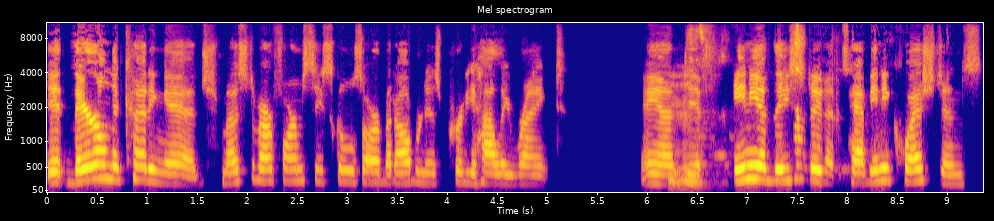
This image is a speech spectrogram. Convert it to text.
it they're on the cutting edge. Most of our pharmacy schools are, but Auburn is pretty highly ranked. And Mhm. if any of these students have any questions,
